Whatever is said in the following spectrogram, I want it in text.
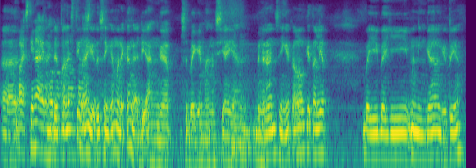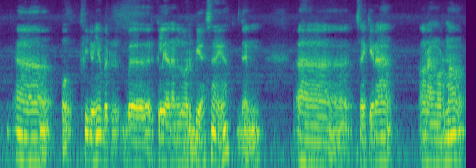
Eh, Palestina gitu ada korban-korban Palestina gitu sehingga mereka nggak dianggap sebagai manusia yang beneran sehingga kalau kita lihat bayi-bayi meninggal gitu ya. Uh, oh videonya ber, berkeliaran luar biasa ya dan uh, saya kira orang normal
